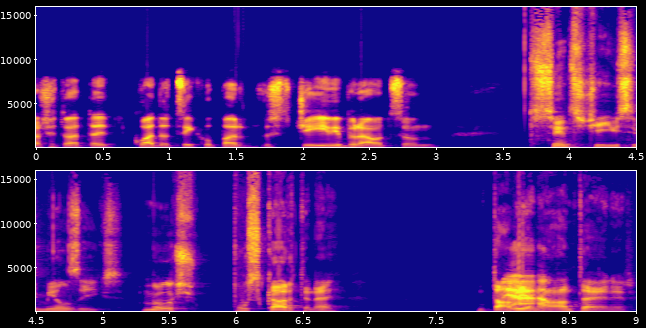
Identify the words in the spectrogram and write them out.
ar šo kvadrciklu par šķīvi brauc. Un... Tas viens šķīvis ir milzīgs. Milzīgs puskarte, ne? Tā Jā. viena antēna ir.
